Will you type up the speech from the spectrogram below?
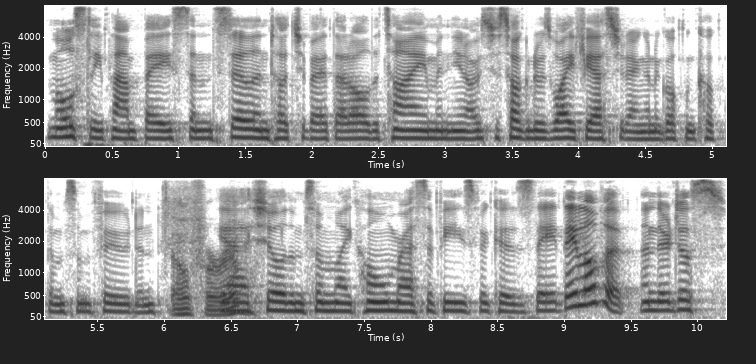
mostly plant based and still in touch about that all the time. And you know, I was just talking to his wife yesterday. I'm going to go up and cook them some food and Oh, for yeah, real? show them some like home recipes because they they love it and they're just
